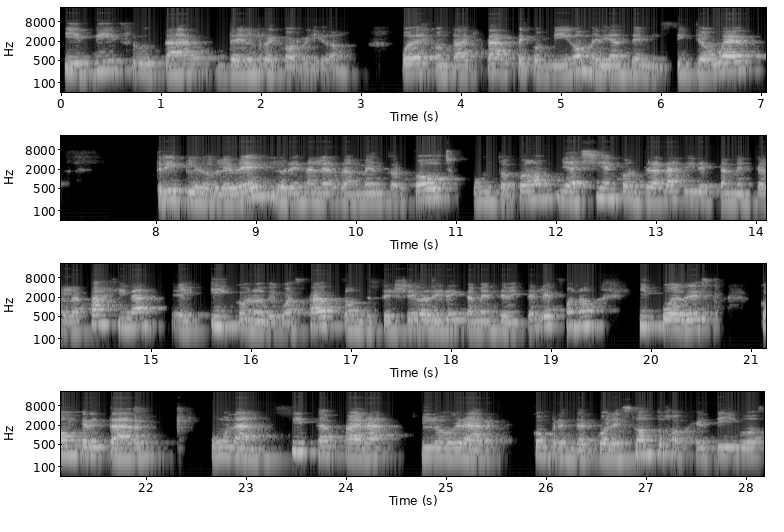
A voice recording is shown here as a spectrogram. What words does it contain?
y disfrutar del recorrido puedes contactarte conmigo mediante mi sitio web www.lorenalerdamentorcoach.com y allí encontrarás directamente en la página el icono de WhatsApp donde te lleva directamente mi teléfono y puedes concretar una cita para lograr comprender cuáles son tus objetivos,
